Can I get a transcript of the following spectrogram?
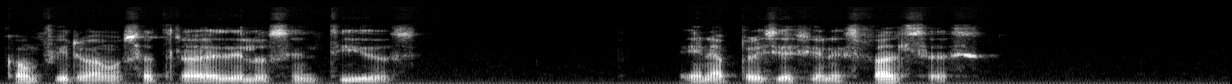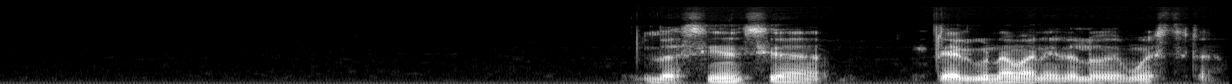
confirmamos a través de los sentidos en apreciaciones falsas. La ciencia de alguna manera lo demuestra.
